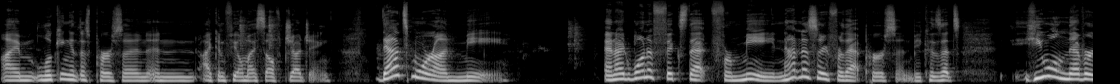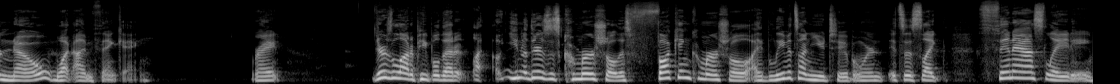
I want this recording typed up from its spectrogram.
I'm looking at this person and I can feel myself judging. That's more on me. And I'd want to fix that for me, not necessarily for that person, because that's he will never know what I'm thinking. Right? There's a lot of people that you know, there's this commercial, this fucking commercial. I believe it's on YouTube, and we're, it's this like thin ass lady,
